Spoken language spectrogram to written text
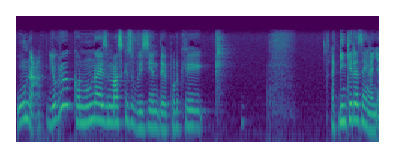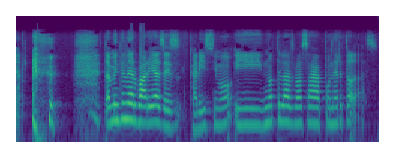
una, yo creo que con una es más que suficiente porque ¿a quién quieres engañar? También tener varias es carísimo y no te las vas a poner todas.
